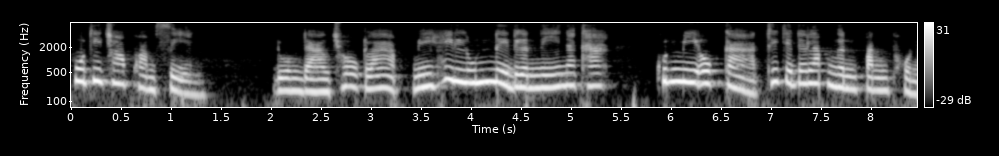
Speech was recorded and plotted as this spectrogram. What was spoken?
ผู้ที่ชอบความเสี่ยง ดวงดาวโชคลาภมีให้ลุ้นในเดือนนี้นะคะ คุณมีโอกาสที่จะได้รับเงินปันผล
